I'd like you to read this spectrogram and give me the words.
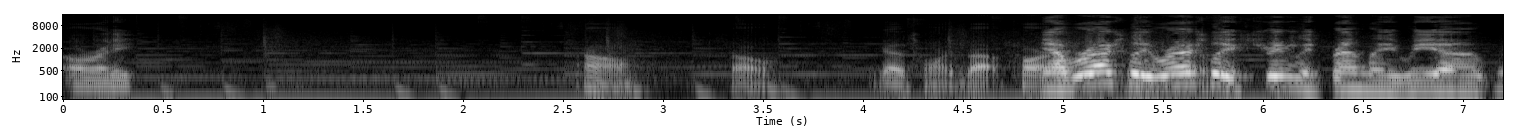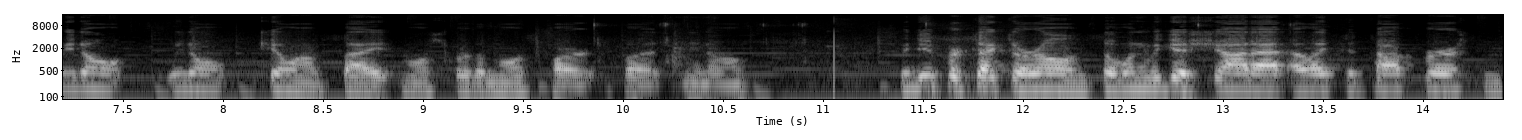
already. Oh, so you guys weren't that far. yeah, we're actually we're actually extremely friendly. We uh we don't we don't kill on site most for the most part, but you know we do protect our own. So when we get shot at, I like to talk first and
